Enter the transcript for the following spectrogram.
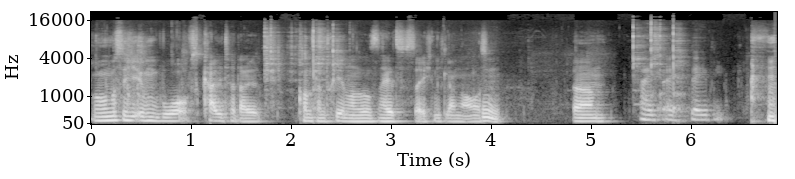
Man muss sich irgendwo aufs Kalte halt konzentrieren, ansonsten hält es da echt nicht lange aus. Ähm, Ice Ice Baby.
